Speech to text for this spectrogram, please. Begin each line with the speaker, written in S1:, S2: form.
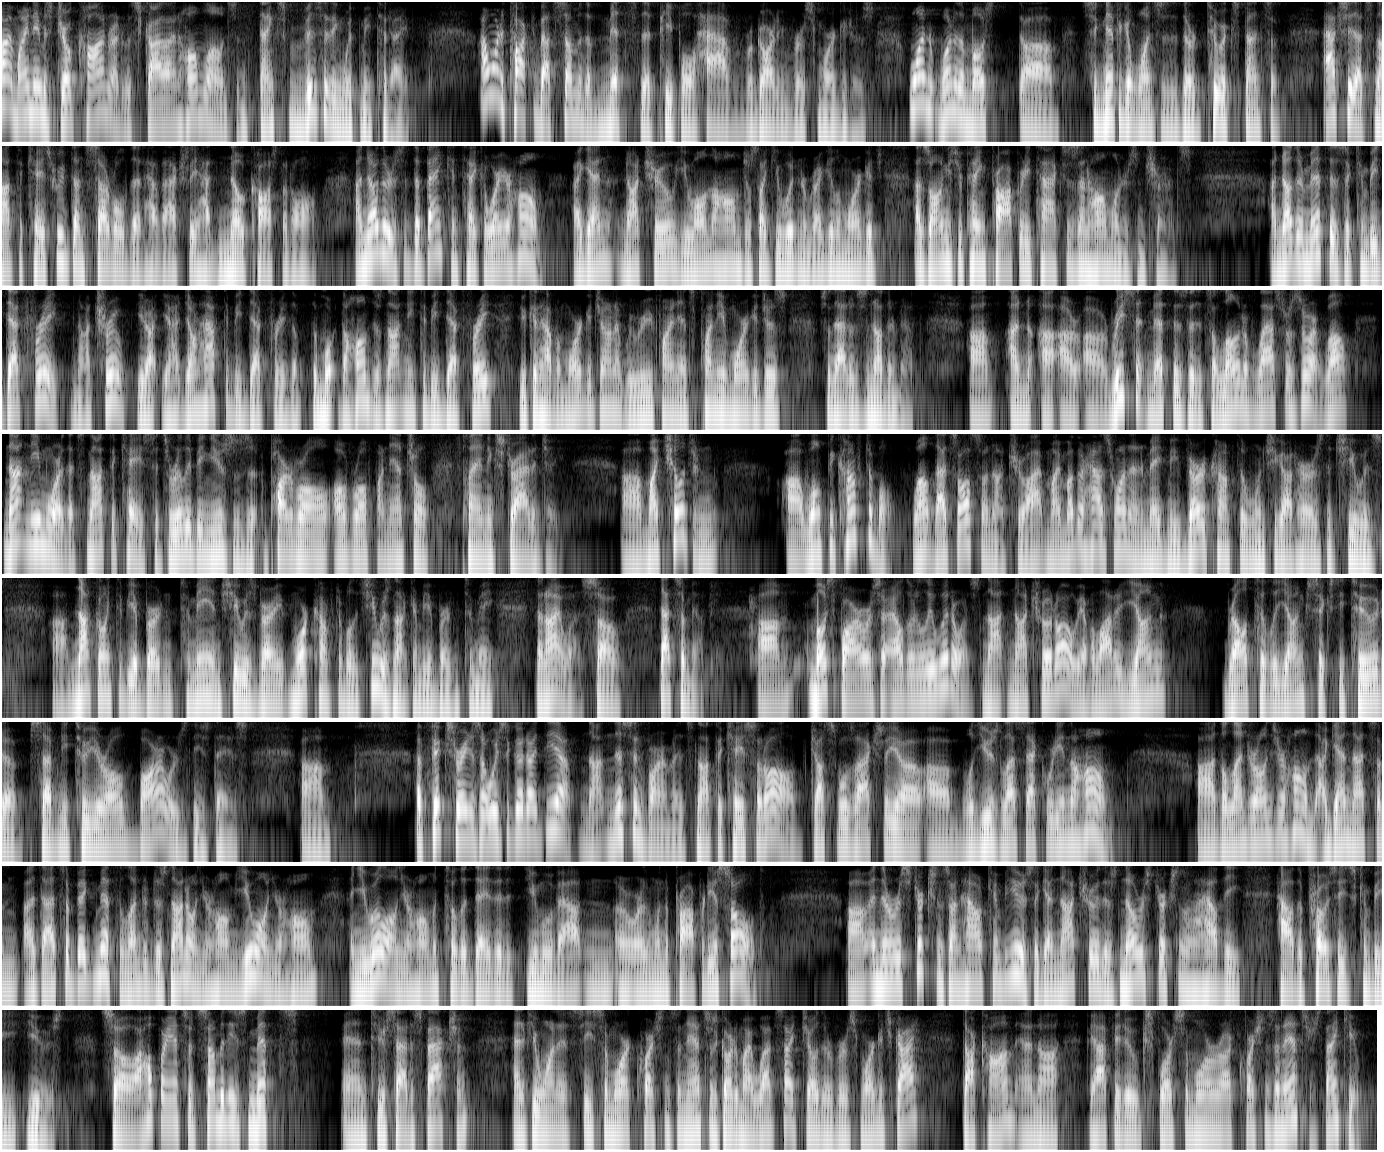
S1: Hi, my name is Joe Conrad with Skyline Home Loans, and thanks for visiting with me today. I want to talk about some of the myths that people have regarding reverse mortgages. One, one of the most uh, significant ones is that they're too expensive. Actually, that's not the case. We've done several that have actually had no cost at all. Another is that the bank can take away your home. Again, not true. You own the home just like you would in a regular mortgage, as long as you're paying property taxes and homeowners insurance. Another myth is it can be debt-free. Not true. You don't, you don't have to be debt-free. The, the, the, home does not need to be debt-free. You can have a mortgage on it. We refinance plenty of mortgages, so that is another myth. Um, an, a, a, a recent myth is that it's a loan of last resort. Well, not anymore. That's not the case. It's really being used as a part of our overall financial planning strategy. Uh, my children uh, won't be comfortable. Well, that's also not true. I, my mother has one, and it made me very comfortable when she got hers that she was um, not going to be a burden to me, and she was very more comfortable that she was not going to be a burden to me than I was. So that's a myth. Um, most borrowers are elderly widowers. Not, not true at all. We have a lot of young, relatively young, 62 to 72 year old borrowers these days. Um, a fixed rate is always a good idea. Not in this environment. It's not the case at all. Adjustables actually uh, uh, will use less equity in the home. Uh, the lender owns your home. Again, that's a, uh, that's a big myth. The lender does not own your home. You own your home, and you will own your home until the day that it, you move out and, or when the property is sold. Uh, and there are restrictions on how it can be used. Again, not true. There's no restrictions on how the, how the proceeds can be used. So I hope I answered some of these myths and to your satisfaction. And if you want to see some more questions and answers, go to my website, joethereversemortgageguy.com, and uh, be happy to explore some more uh, questions and answers. Thank you.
